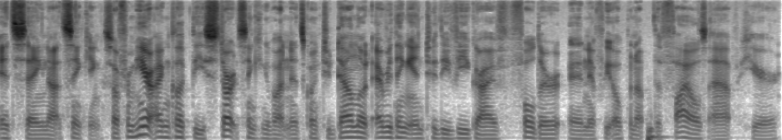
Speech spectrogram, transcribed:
It's saying not syncing. So from here I can click the start syncing button. It's going to download everything into the vDrive folder and if we open up the files app here,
